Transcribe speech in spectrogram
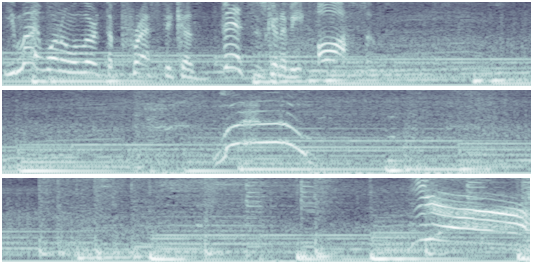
You might want to alert the press because this is gonna be awesome. Woo! Yeah!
